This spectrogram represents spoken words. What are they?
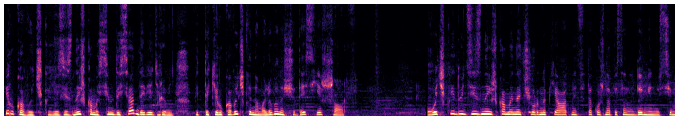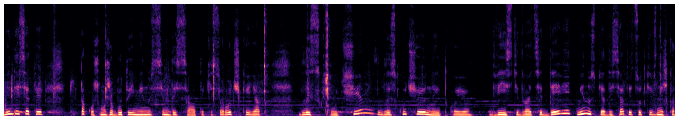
І рукавички є зі знижками 79 гривень. Під такі рукавички намальовано, що десь є шарф. Очки йдуть зі знижками на Чорну п'ятницю. Також написано до мінус 70. Тут також може бути і мінус 70. Такі сорочки, як блискучі, з блискучою ниткою. 229, мінус 50% знижка.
